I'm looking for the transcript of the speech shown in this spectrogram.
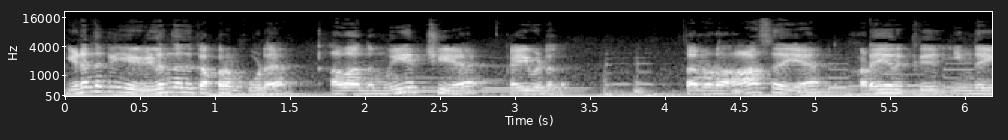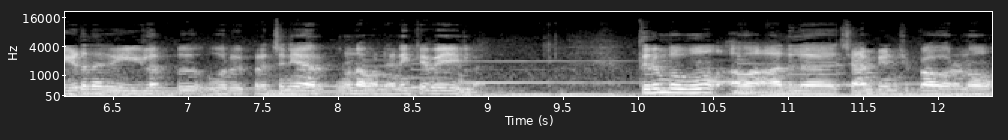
இடது கையை இழந்ததுக்கு அப்புறம் கூட அவன் அந்த முயற்சியை கைவிடலை. தன்னோட ஆசையை அடையறக்கு இந்த இடதகை இழப்பு ஒரு பிரச்சனையாக இருக்கும்னு அவன் நினைக்கவே இல்லை. திரும்பவும் அவன் அதில் சாம்பியன்ஷிப்பாக வரணும்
